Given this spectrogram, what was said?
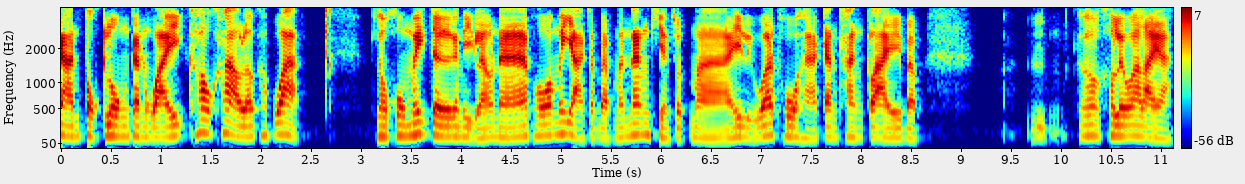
การตกลงกันไว้คร่าวๆแล้วครับว่า เราคงไม่เจอกันอีกแล้วนะ เพราะว่าไม่อยากจะแบบมานั่งเขียนจดหมาย หรือว่าโทรหากันทางไกลแบบก็เขาเรียกว่าอะไรอะ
